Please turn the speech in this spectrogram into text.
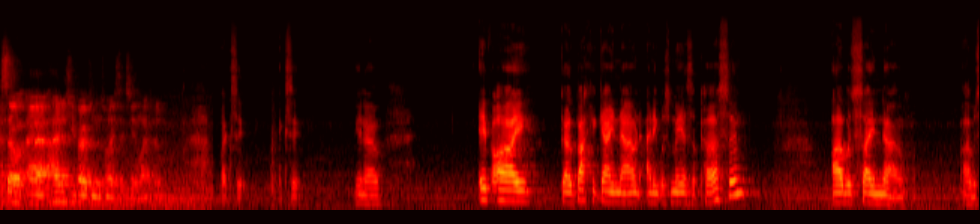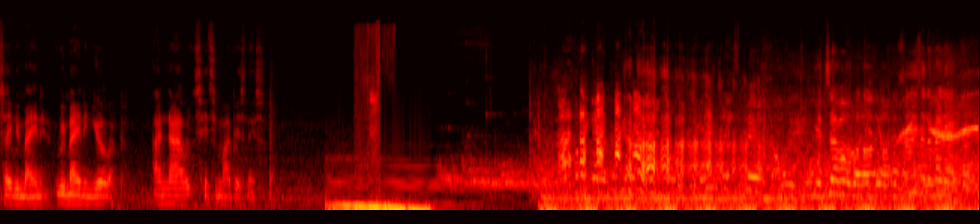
so, uh, how did you vote in the 2016 election? Exit, exit. You know, if I go back again now and it was me as a person, I would say no. I would say remain, remain in Europe. And now it's hitting my business. You tell well, I'll see you in a minute.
